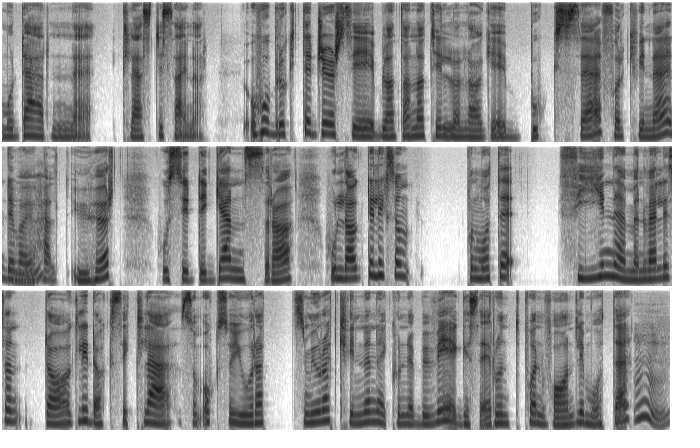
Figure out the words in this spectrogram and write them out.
moderne klesdesigner. Hun brukte jersey blant annet til å lage bukser for kvinner, det var jo helt uhørt. Hun sydde gensere. Hun lagde liksom på en måte fine, men veldig sånn dagligdagse klær som også gjorde at, som gjorde at kvinnene kunne bevege seg rundt på en vanlig måte. Mm.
